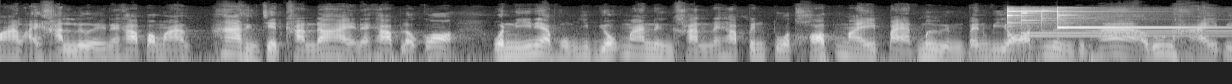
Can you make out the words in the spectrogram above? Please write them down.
มาหลายคันเลยนะครับ ประมาณ 5-7 คันได้นะครับ แล้วก็ วันนี้เนี่ยผมหยิบยกมา 1 คันนะครับ เป็นตัวท็อปไม่80,000 เป็น v ีออส1.5 รุ่นไฮปี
